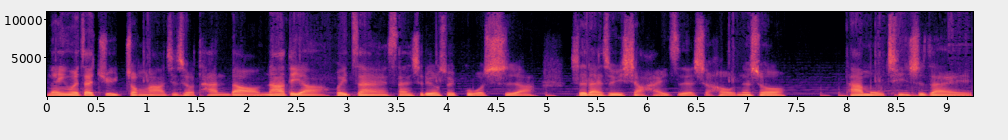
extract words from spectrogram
那因为在剧中啊，其实有谈到 Nadia 会在三十六岁过世啊，是来自于小孩子的时候。那时候，他母亲是在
